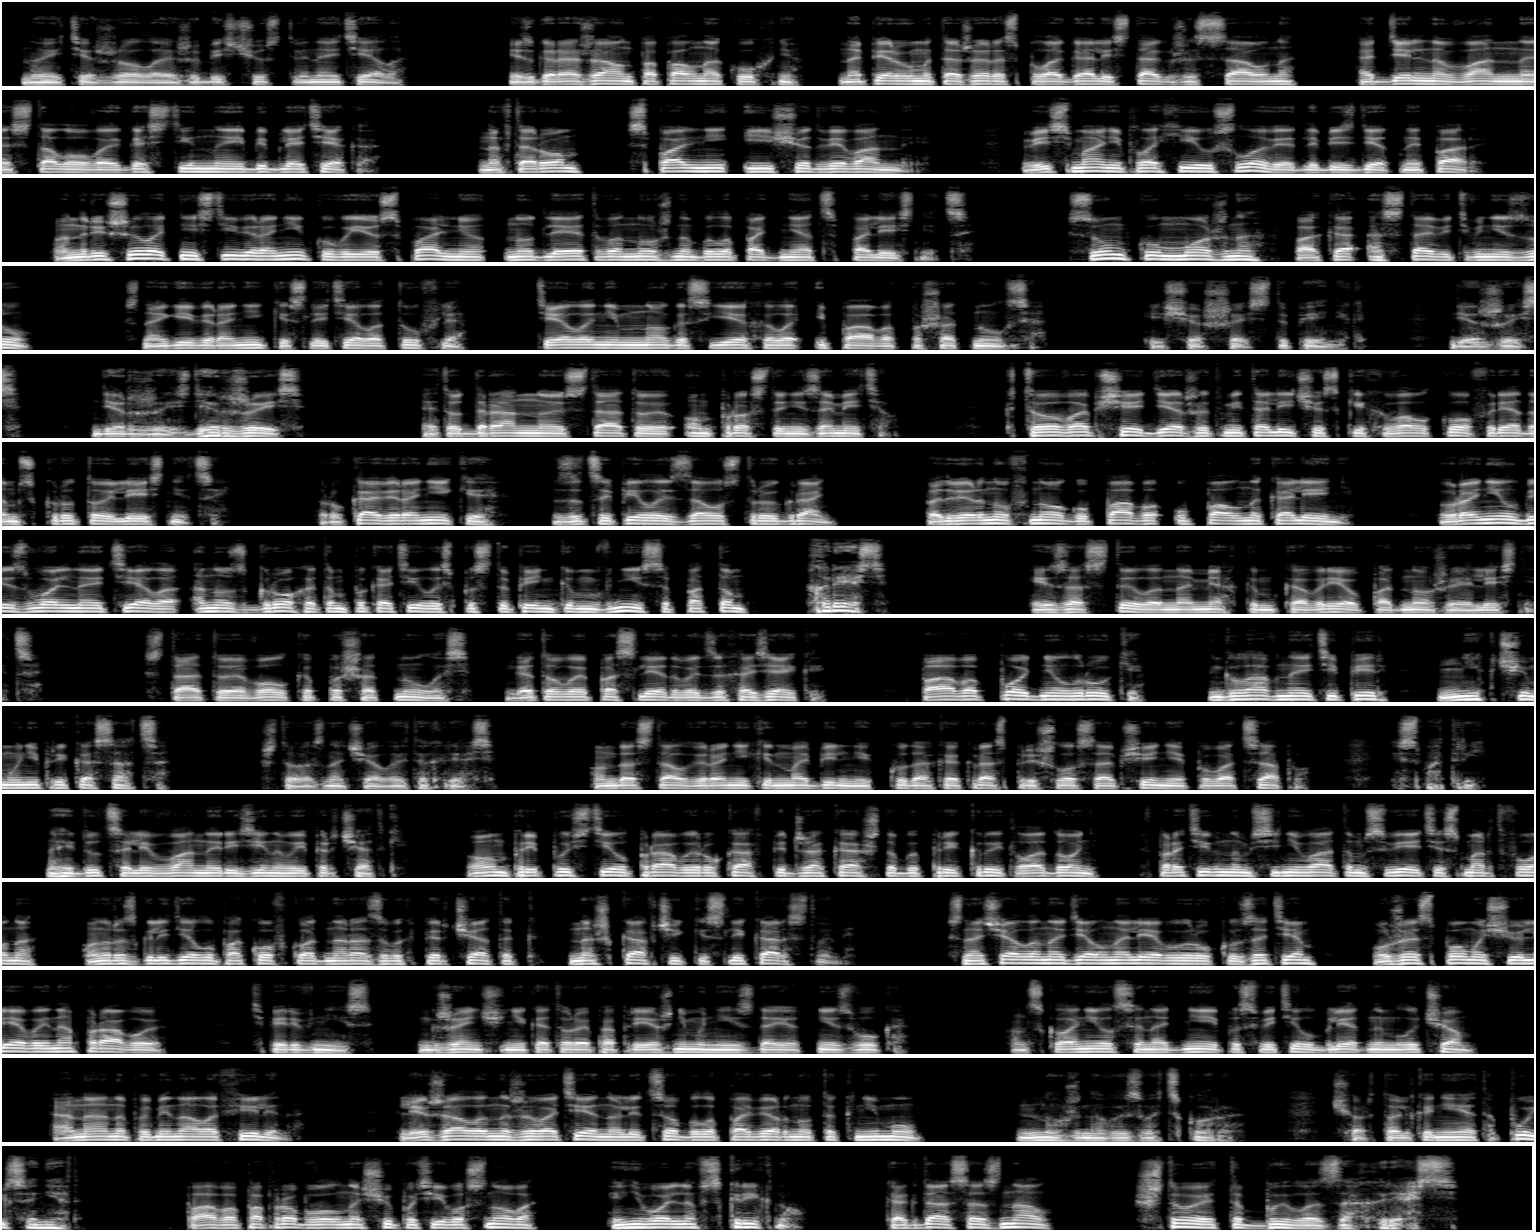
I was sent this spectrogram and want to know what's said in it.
Но и тяжелое же бесчувственное тело. Из гаража он попал на кухню. На первом этаже располагались также сауна, отдельно ванная, столовая, гостиная и библиотека. На втором — спальни и еще две ванны. Весьма неплохие условия для бездетной пары. Он решил отнести Веронику в ее спальню, но для этого нужно было подняться по лестнице. Сумку можно пока оставить внизу. С ноги Вероники слетела туфля. Тело немного съехало, и Пава пошатнулся. Еще шесть ступенек. Держись, держись, держись. Эту дранную статую он просто не заметил. Кто вообще держит металлических волков рядом с крутой лестницей? Рука Вероники зацепилась за острую грань. Подвернув ногу, Пава упал на колени. Уронил безвольное тело, оно с грохотом покатилось по ступенькам вниз, а потом хрясь! И застыло на мягком ковре у подножия лестницы. Статуя волка пошатнулась, готовая последовать за хозяйкой. Пава поднял руки. Главное теперь ни к чему не прикасаться. Что означала эта хрясь? Он достал Вероникин мобильник, куда как раз пришло сообщение по WhatsApp. «Не смотри. Найдутся ли в ванной резиновые перчатки? Он припустил правый рукав пиджака, чтобы прикрыть ладонь. В противном синеватом свете смартфона он разглядел упаковку одноразовых перчаток на шкафчике с лекарствами. Сначала надел на левую руку, затем уже с помощью левой на правую. Теперь вниз, к женщине, которая по-прежнему не издает ни звука. Он склонился над ней и посветил бледным лучом. Она напоминала филина. Лежала на животе, но лицо было повернуто к нему. Нужно вызвать скорую. Черт, только не это, пульса нет. Пава попробовал нащупать его снова и невольно вскрикнул, когда осознал, что это было за хрясь.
